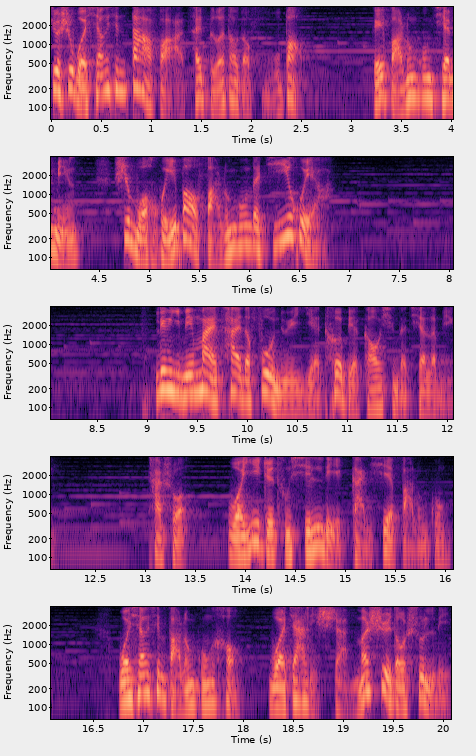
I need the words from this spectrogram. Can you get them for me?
这是我相信大法才得到的福报。给法轮功签名，是我回报法轮功的机会啊。”另一名卖菜的妇女也特别高兴地签了名。她说：“我一直从心里感谢法轮功，我相信法轮功后，我家里什么事都顺利。”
